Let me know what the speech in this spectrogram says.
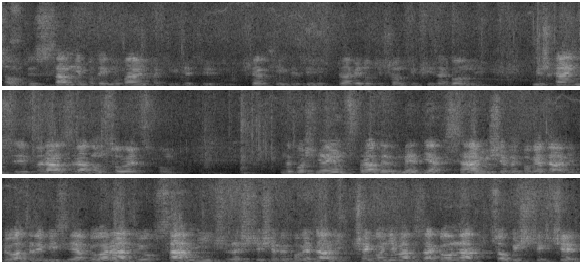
sołtys sam nie podejmowałem takich decyzji. Wszelkich decyzji w sprawie dotyczących wsi zagonnej. Mieszkańcy wraz z Radą Sołecką, nagłaśniając sprawę w mediach, sami się wypowiadali. Była telewizja, była radio, sami żeście się wypowiadali, czego nie ma w zagonach, co byście chcieli.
